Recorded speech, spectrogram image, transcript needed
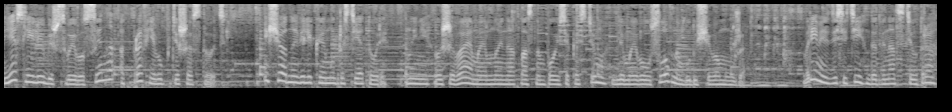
Если любишь своего сына, отправь его путешествовать. Еще одна великая мудрость Ятори, ныне вышиваемая мной на атласном поясе костюма для моего условно будущего мужа. Время с 10 до 12 утра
